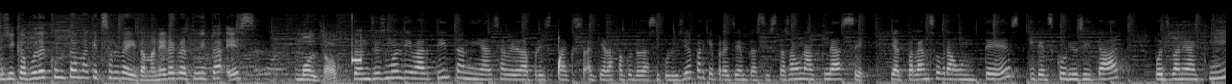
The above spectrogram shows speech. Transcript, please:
Així que poder comptar amb aquest servei de manera gratuïta és molt top. Doncs és molt divertit tenir el servei de préstecs aquí a la Facultat de Psicologia perquè, per exemple, si estàs a una classe i et parlen sobre un test i tens curiositat, pots venir aquí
